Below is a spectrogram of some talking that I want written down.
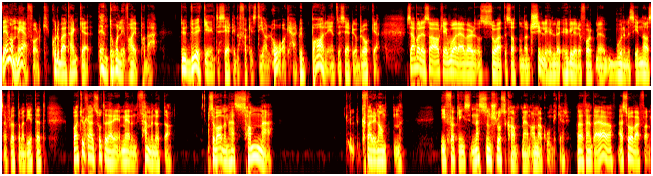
det er noe med folk hvor du bare tenker det er en dårlig vibe på deg. Du, du er ikke interessert i noe fuckings dialog her, du er bare interessert i å bråke. Så jeg bare sa ok, whatever, og så at det satt noen atskillig hyggeligere folk med bordet ved siden av, så jeg flytta meg dit. et. Og jeg tror ikke jeg hadde sittet der i mer enn fem minutter. Så var den her samme kverulanten i fuckings nesten-slåsskamp med en annen komiker. Og da tenkte jeg ja, ja, jeg så i hvert fall.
